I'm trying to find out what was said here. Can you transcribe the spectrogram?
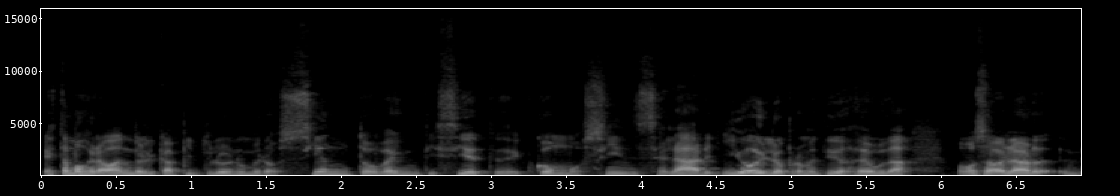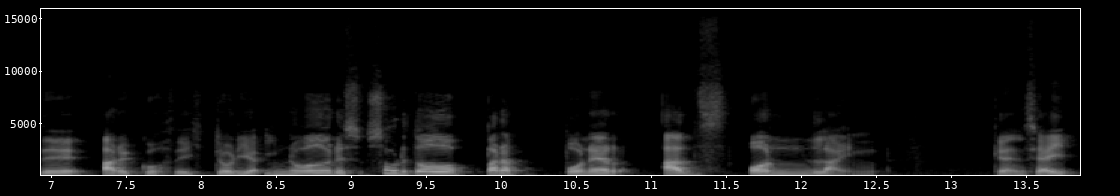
Estamos grabando el capítulo número 127 de Cómo cincelar y hoy lo prometido es deuda. Vamos a hablar de arcos de historia innovadores, sobre todo para poner ads online. Quédense ahí.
